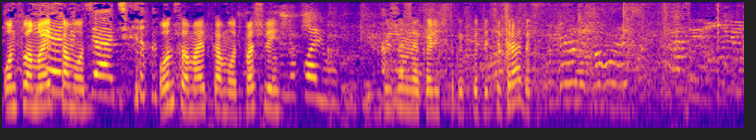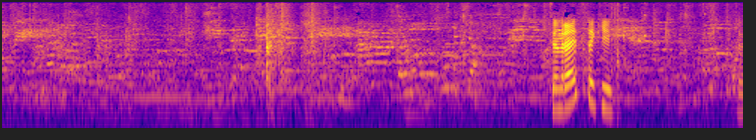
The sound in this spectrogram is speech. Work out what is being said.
Он сломает Нет, комод. Взять. Он сломает комод. Пошли. Безумное количество какой-то тетрадок. Тебе нравятся такие? Тут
